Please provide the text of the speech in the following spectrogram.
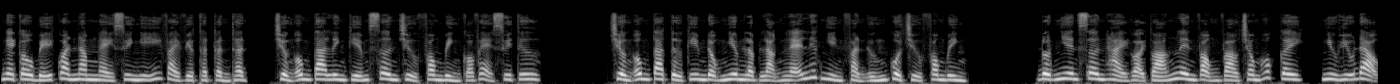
nghe câu bế quan 5 ngày suy nghĩ vài việc thật cẩn thận, trưởng ông ta Linh Kiếm Sơn trừ phong bình có vẻ suy tư. Trưởng ông ta từ kim động nghiêm lập lặng lẽ liếc nhìn phản ứng của trừ phong bình. Đột nhiên Sơn Hải gọi toáng lên vọng vào trong hốc cây, như hữu đạo,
